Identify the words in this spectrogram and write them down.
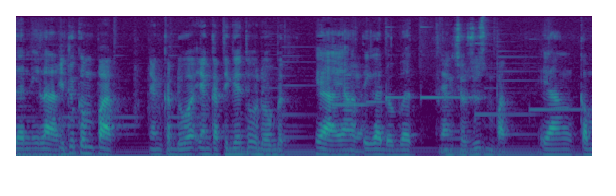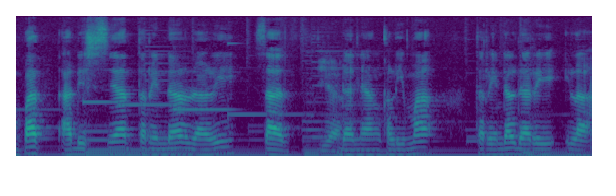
dan ilal itu keempat. Yang kedua yang ketiga itu udah obet ya yang Iya. ketiga dobet yang susus empat. Yang keempat hadisnya terhindar dari sat. Iya. Dan yang kelima terhindar dari ilah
